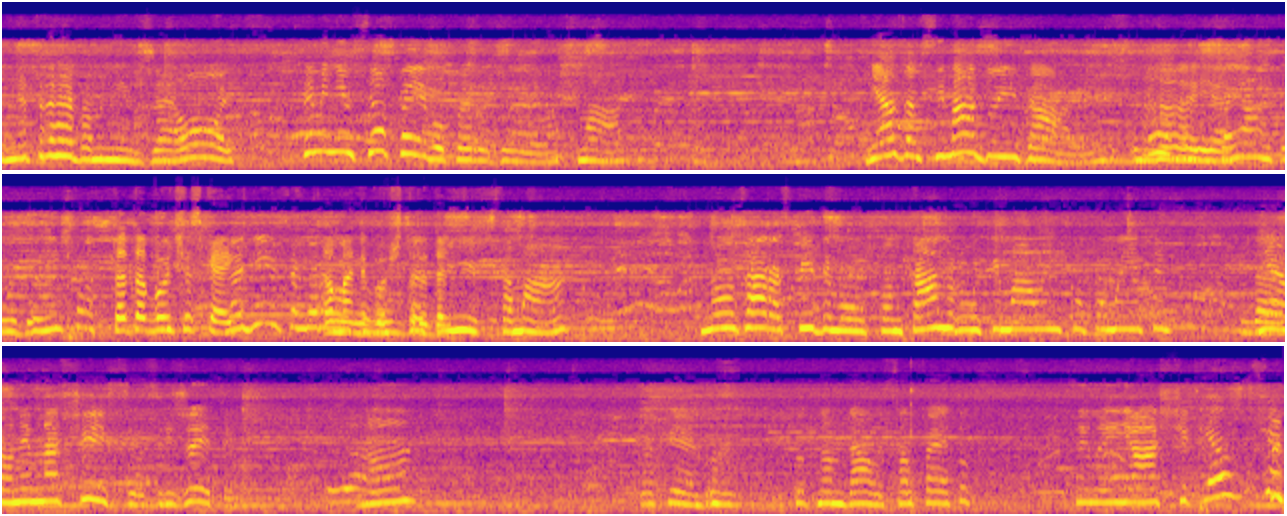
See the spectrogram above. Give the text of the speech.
Не треба мені вже, ой. Ти мені все пиво передула, смак. Я за всіма доїдаю. Ага, я. За Янкою доїшла. То то був чизкейк. Надіюся, А в мене був штрудель. сама. Ну, зараз підемо в фонтан, руки маленько помити. Да. Ні, вони в нас чисті, освіжити. Ну, таке. Тут нам дали салфеток, цілий ящик. Я вже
